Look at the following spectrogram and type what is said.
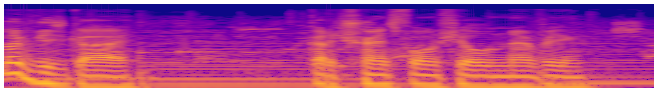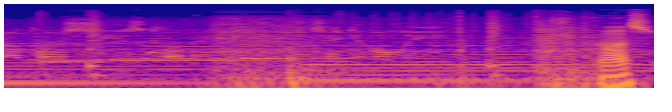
Look at this guy. Got a transform shield and everything. Nice.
